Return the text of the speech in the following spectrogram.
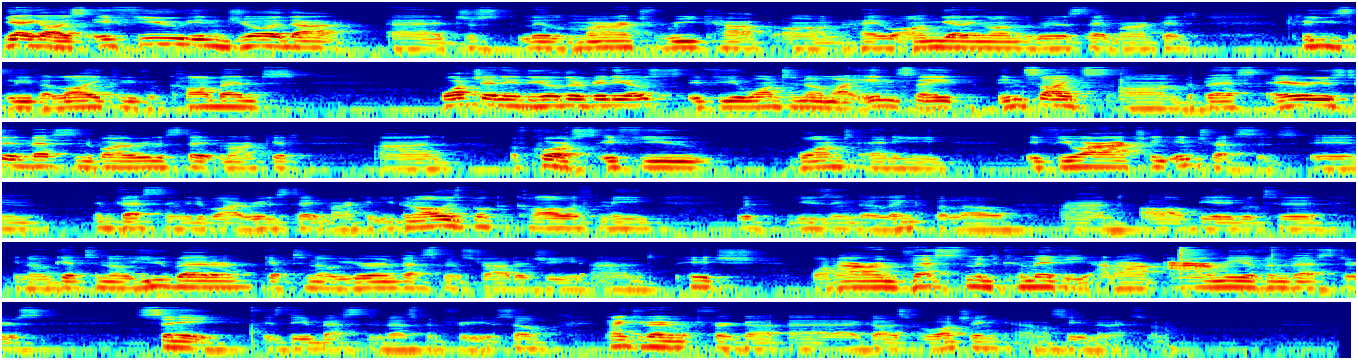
yeah, guys, if you enjoyed that, uh, just little March recap on how I'm getting on the real estate market, please leave a like, leave a comment. Watch any of the other videos if you want to know my insight insights on the best areas to invest in the Dubai real estate market. And of course, if you want any, if you are actually interested in investing in the Dubai real estate market, you can always book a call with me with using the link below and I'll be able to you know get to know you better get to know your investment strategy and pitch what our investment committee and our army of investors say is the best investment for you. So thank you very much for uh, guys for watching and I'll see you in the next one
